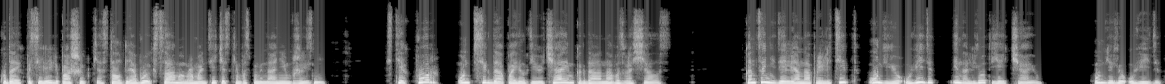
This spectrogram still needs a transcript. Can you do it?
куда их поселили по ошибке, стал для обоих самым романтическим воспоминанием в жизни. С тех пор он всегда поил ее чаем, когда она возвращалась. В конце недели она прилетит, он ее увидит и нальет ей чаю. Он ее увидит,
